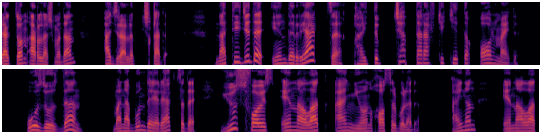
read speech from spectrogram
reaksion aralashmadan ajralib chiqadi. Natijada endi reaksiya qaytib chap tarafga keta olmaydi. O'z o'zidan mana bunday reaksiyada yuz foiz enolat anion hosil bo'ladi. Aynan enolat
